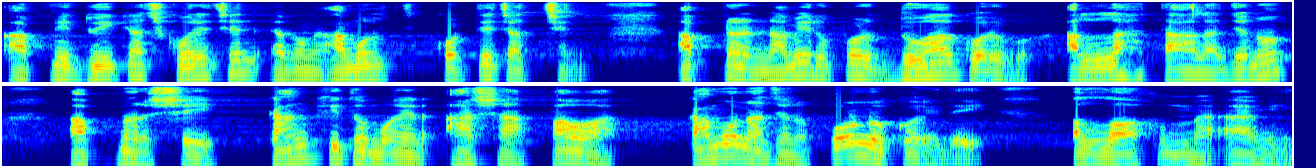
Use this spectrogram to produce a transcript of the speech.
আপনি দুই কাজ করেছেন এবং আমল করতে চাচ্ছেন। আপনার নামের উপর দোয়া করব। আল্লাহ তালা যেন আপনার সেই কাঙ্ক্ষিত মনের আশা, পাওয়া, কামনা যেন পূর্ণ করে দেয়। আল্লাহ আমিন।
